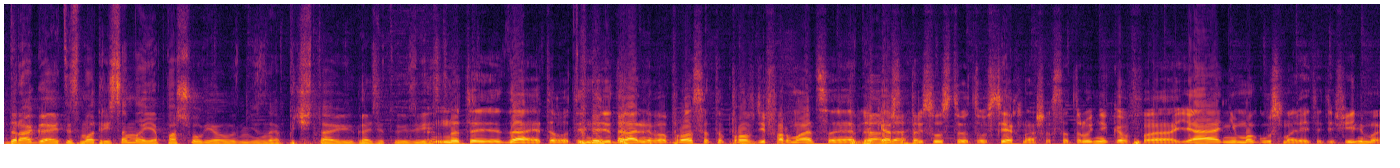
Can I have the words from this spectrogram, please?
дорогая, ты смотри сама, я пошел, я не знаю, почитаю газету «Известия». Ну, это, да, это вот индивидуальный вопрос, это профдеформация, мне кажется, присутствует у всех наших сотрудников. Э, Я не могу смотреть эти фильмы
